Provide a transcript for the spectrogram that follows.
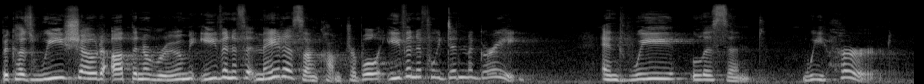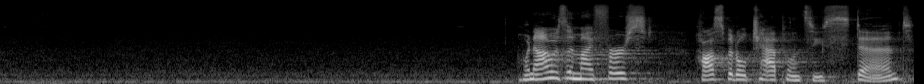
because we showed up in a room, even if it made us uncomfortable, even if we didn't agree. And we listened, we heard. When I was in my first hospital chaplaincy stint,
